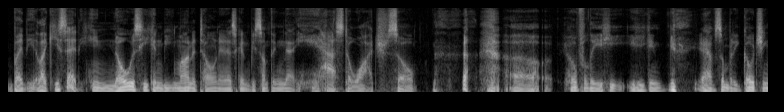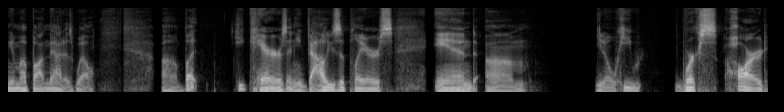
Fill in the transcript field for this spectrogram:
But like he said, he knows he can be monotone, and it's going to be something that he has to watch. So, uh, hopefully, he he can have somebody coaching him up on that as well. Uh, but he cares and he values the players, and um, you know he works hard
